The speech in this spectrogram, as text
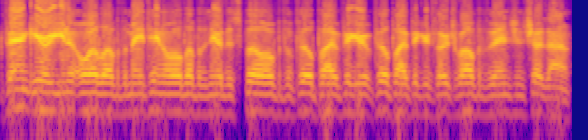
Fan gear unit oil level, the maintain oil level near the spill over the fill pipe figure fill pipe figure 312 of the engine shutdown.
